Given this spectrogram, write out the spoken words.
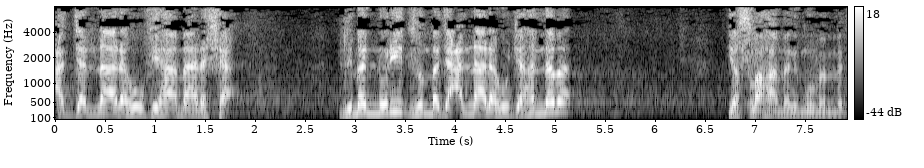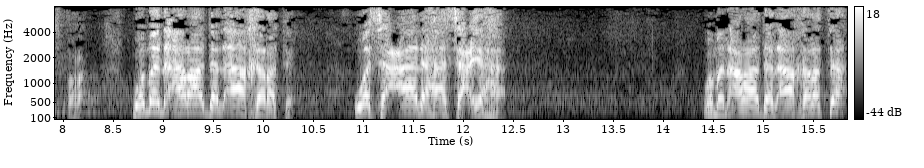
عجلنا له فيها ما نشاء. لمن نريد ثم جعلنا له جهنم يصلها مذموما مدحورا ومن أراد الآخرة وسعى لها سعيها ومن أراد الآخرة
